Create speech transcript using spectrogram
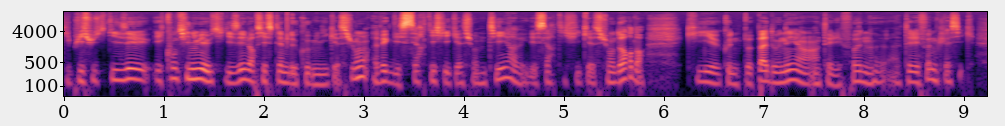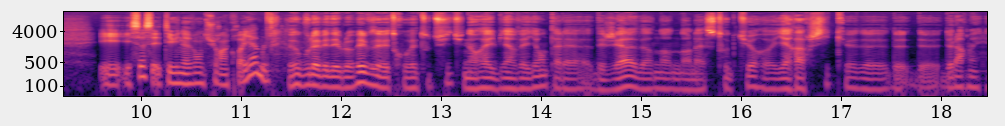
qui puissent utiliser et continuer à utiliser leur système de communication avec des certifications de tir, avec des certifications d'ordre qui, que ne peut pas donner un, téléphone, un téléphone classique. Et, ça, ça a été une aventure incroyable. donc vous l'avez développé, vous avez trouvé tout de suite une oreille bienveillante à la DGA dans, la structure hiérarchique de, de l'armée.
